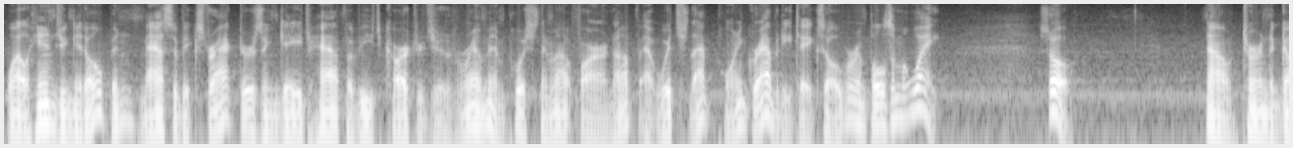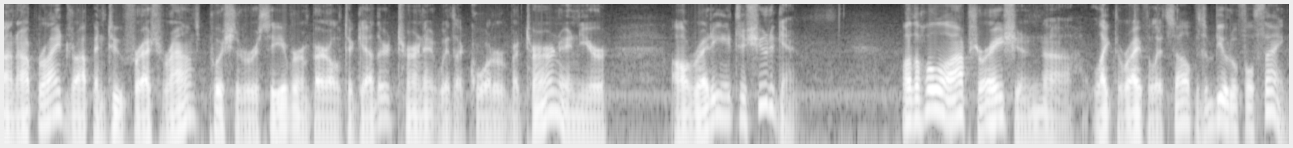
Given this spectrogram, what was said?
while hinging it open, massive extractors engage half of each cartridge's rim and push them out far enough, at which that point gravity takes over and pulls them away. So, now turn the gun upright, drop in two fresh rounds, push the receiver and barrel together, turn it with a quarter of a turn, and you're all ready to shoot again. Well, the whole operation, uh, like the rifle itself, is a beautiful thing.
